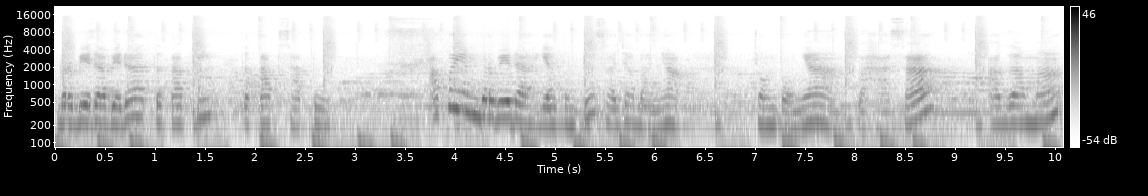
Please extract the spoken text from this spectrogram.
berbeda-beda tetapi tetap satu. Apa yang berbeda? Ya tentu saja banyak Contohnya bahasa, agama,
